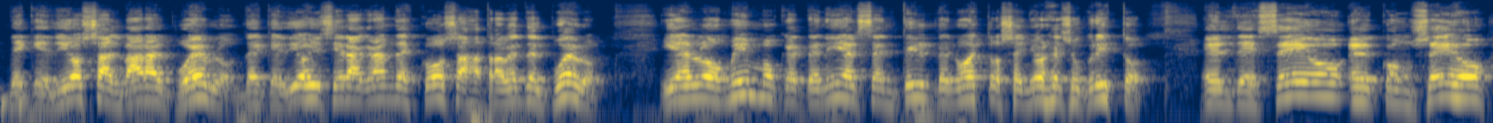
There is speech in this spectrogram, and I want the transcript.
de que Dios salvara al pueblo, de que Dios hiciera grandes cosas a través del pueblo. Y es lo mismo que tenía el sentir de nuestro Señor Jesucristo. El deseo, el consejo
